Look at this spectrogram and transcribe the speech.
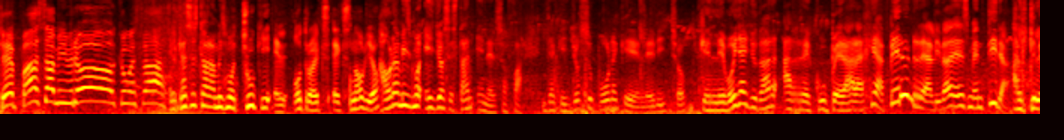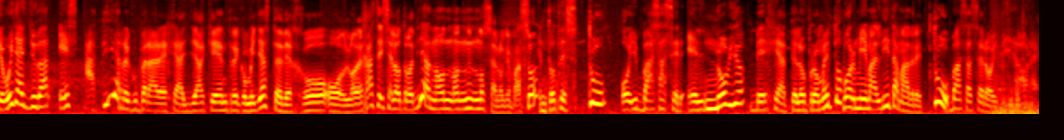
¿Qué pasa, mi bro? ¿Cómo estás? El caso es que ahora mismo Chucky, el otro ex exnovio Ahora mismo ellos están en el sofá Ya que yo supone que le he dicho Que le voy a ayudar a recuperar a Egea Pero en realidad es mentira Al que le voy a ayudar es a ti a recuperar a Egea, ya que entre comillas te dejó o lo dejasteis el otro día, no, no, no sé lo que pasó. Entonces tú hoy vas a ser el novio de Egea, te lo prometo por mi maldita madre. Tú vas a ser hoy. Pero ahora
